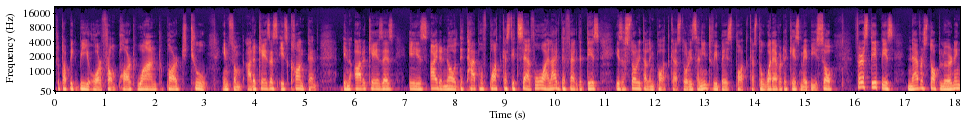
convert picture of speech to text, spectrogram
to topic B or from part one to part two. In some other cases, is content. In other cases, is I don't know the type of podcast itself. Oh, I like the fact that this is a storytelling podcast or it's an interview based podcast or whatever the case may be. So First tip is never stop learning.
